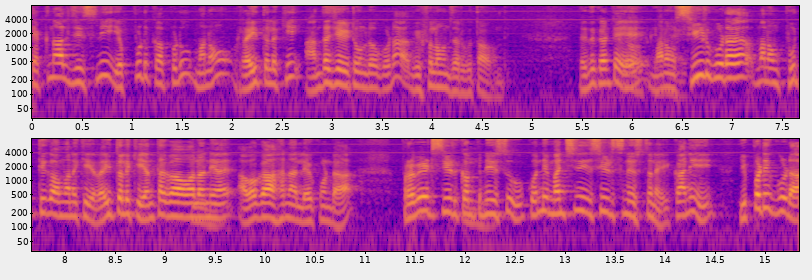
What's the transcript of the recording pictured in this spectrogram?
టెక్నాలజీస్ని ఎప్పటికప్పుడు మనం రైతులకి అందజేయటంలో కూడా విఫలం జరుగుతూ ఉంది. ఎందుకంటే మనం సీడ్ కూడా మనం పూర్తిగా మనకి రైతులకి ఎంత కావాలనే అవగాహన లేకుండా ప్రైవేట్ సీడ్ కంపెనీస్ కొన్ని మంచి సీడ్స్ని ఇస్తున్నాయి. కానీ ఇప్పటికి కూడా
